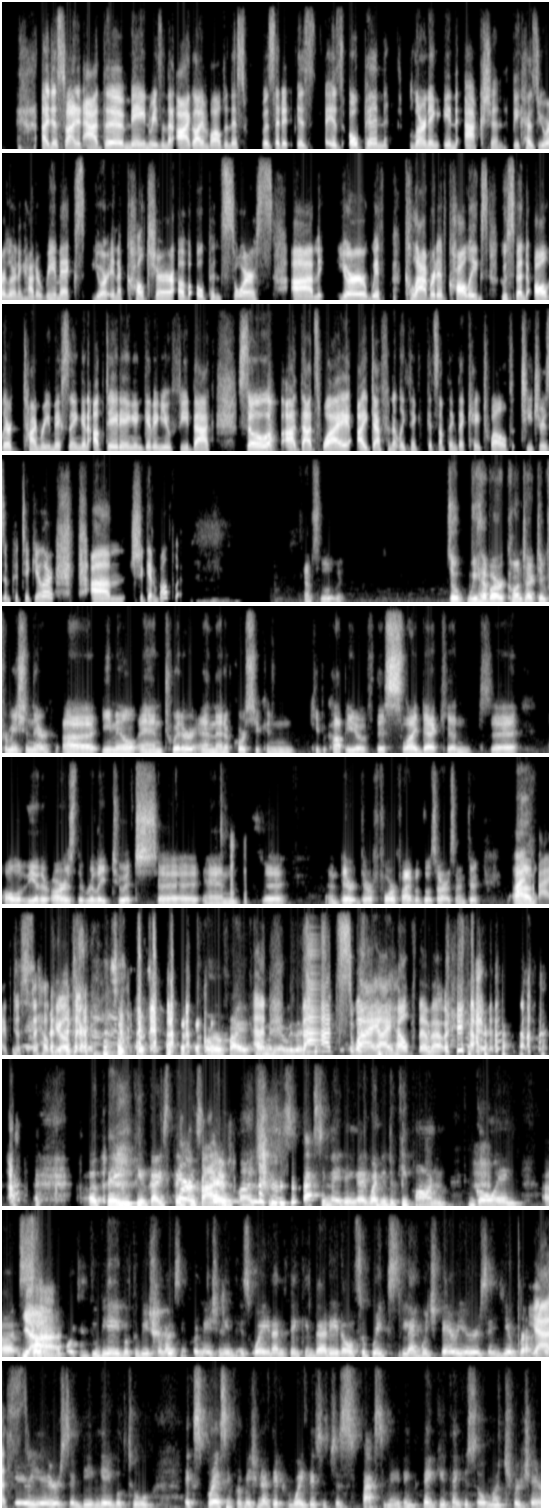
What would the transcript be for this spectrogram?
I just wanted to add the main reason that I got involved in this was that it is is open learning in action because you are learning how to remix. You're in a culture of open source. Um, you're with collaborative colleagues who spend all their time remixing and updating and giving you feedback. So uh, that's why I definitely think it's something that K-12 teachers in particular um, should get involved with. Absolutely. So we have our contact information there, uh, email and Twitter. And then of course you can keep a copy of this slide deck and uh, all of the other R's that relate to it. Uh, and, uh, and there, there are four or five of those R's, aren't there? Five, Um, five, just to help you out there. Four or five, how And many over there? That's why I help them out. Oh, thank you, guys. Thank Four or you five. so much. This is fascinating. I want you to keep on going. Uh, Yeah. So important to be able to visualize information in this way. And I'm thinking that it also breaks language barriers and geographical Yes. barriers and being able to express information a different way. This is just fascinating. Thank you. Thank you so much for sharing.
